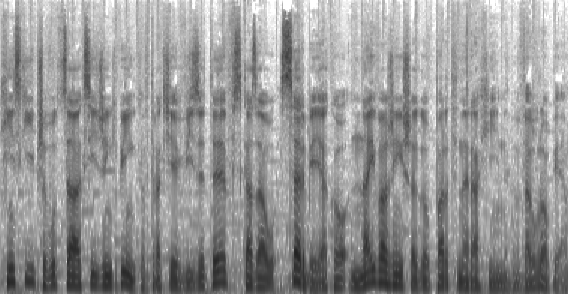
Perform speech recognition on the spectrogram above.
Chiński przywódca Xi Jinping w trakcie wizyty wskazał Serbię jako najważniejszego partnera Chin w Europie.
